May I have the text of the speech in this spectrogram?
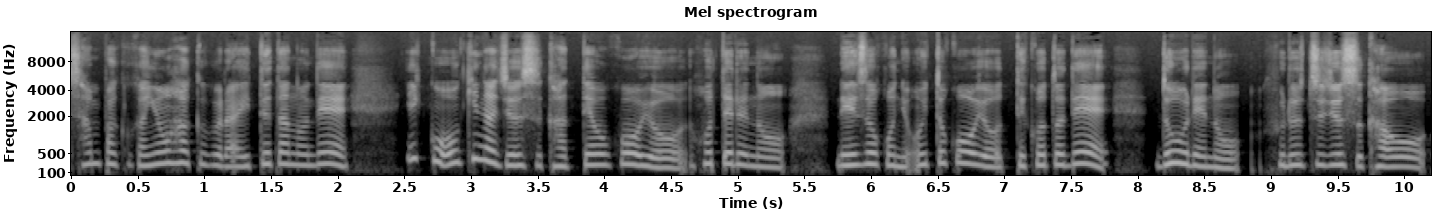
3泊か4泊ぐらい行ってたので1個大きなジュース買っておこうよ。ホテルの冷蔵庫に置いとこうよってことでドーレのフルーツジュース買おう。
